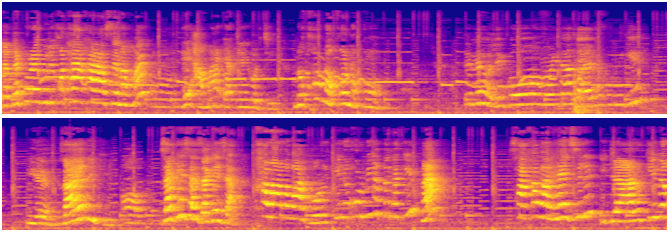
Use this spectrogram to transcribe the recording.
গাতে পৰে বুলি কথা এষাৰ আছে নহয়। সেই আমাৰ একে গতি নকওঁ নকওঁ নকওঁ। তেনেহ'লে বৌ মই এতিয়া যাই থাকো নেকি? ইয়ে যায় নেকি? অ। জাগে যা জাগে যা। খাৱা লোৱা হ'ল কিনো কৰিবি ইয়াতে থাকি হা? চাহ খাবাহে আহিছিলি? এতিয়া আৰু কি বেলতে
